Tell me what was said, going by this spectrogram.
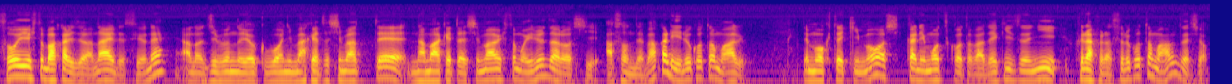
そういう人ばかりではないですよね。あの自分の欲望に負けてしまって怠けてしまう人もいるだろうし遊んでばかりいることもある。で目的もしっかり持つことができずにフラフラすることもあるでしょう。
